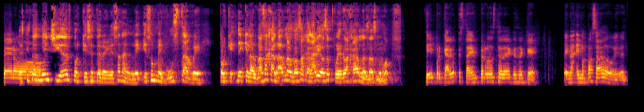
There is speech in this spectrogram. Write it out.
Pero. Es que están bien chidas porque se te regresan al ley. Eso me gusta, güey. Porque de que las vas a jalar, las vas a jalar y vas a poder bajarlas, ¿sabes cómo? Sí, porque algo que está bien perro de esta idea que es de que. Y me, ha pasado, güey.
